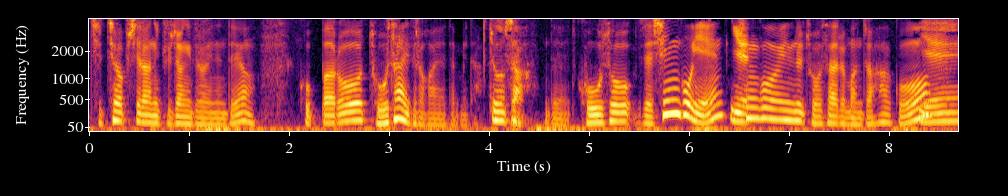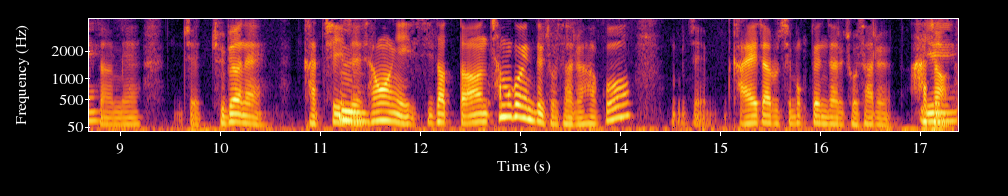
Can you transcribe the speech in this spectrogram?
지체 없이라는 규정이 들어 있는데요. 곧바로 조사에 들어가야 됩니다. 조사. 네, 고소 이제 신고인 예. 신고인을 조사를 먼저 하고 예. 그다음에 이제 주변에 같이 이제 음. 상황에 있었던 참고인들 조사를 하고 이제 가해자로 지목된 자를 조사를 하죠. 예,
